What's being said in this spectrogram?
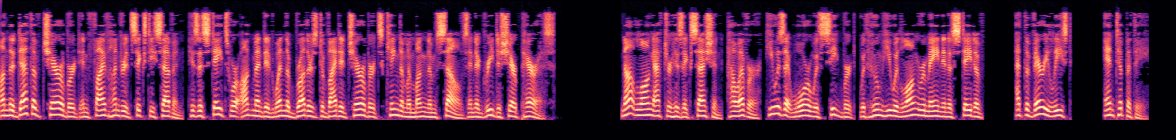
On the death of Charibert in 567, his estates were augmented when the brothers divided Charibert's kingdom among themselves and agreed to share Paris. Not long after his accession, however, he was at war with Sigebert, with whom he would long remain in a state of—at the very least—antipathy.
